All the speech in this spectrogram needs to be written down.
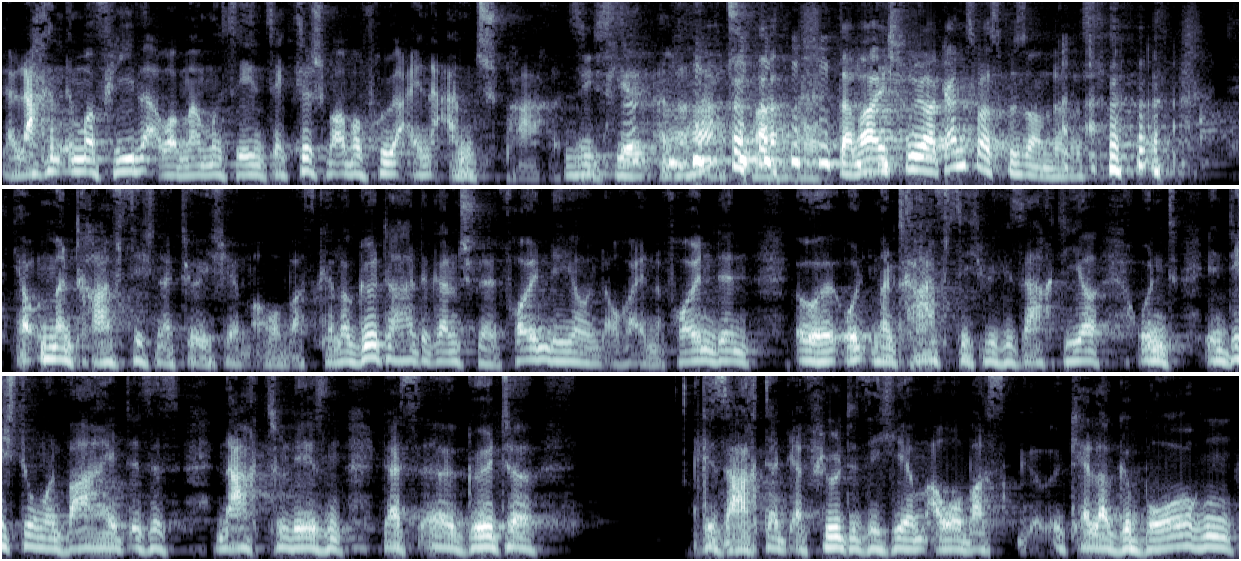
Da lachen immer viele, aber man muss sehen, Sächsisch war aber früher eine Amtssprache. Siehst du? Da war ich früher ganz was Besonderes. Ja, und man traf sich natürlich hier im Auerbachskeller. Goethe hatte ganz schnell Freunde hier und auch eine Freundin. Äh, und man traf sich, wie gesagt, hier. Und in Dichtung und Wahrheit ist es nachzulesen, dass äh, Goethe gesagt hat, er fühlte sich hier im Auerbachskeller geborgen,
